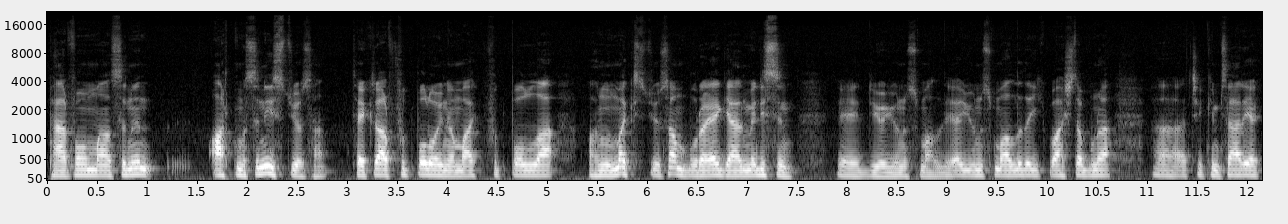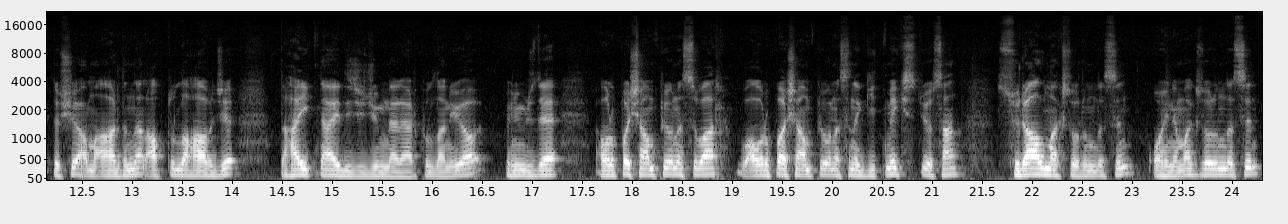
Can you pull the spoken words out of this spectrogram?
performansının artmasını istiyorsan, tekrar futbol oynamak, futbolla anılmak istiyorsan buraya gelmelisin e, diyor Yunus Mallı'ya. Yunus Mallı da ilk başta buna e, çekimser yaklaşıyor ama ardından Abdullah Avcı daha ikna edici cümleler kullanıyor. Önümüzde Avrupa Şampiyonası var. Bu Avrupa Şampiyonası'na gitmek istiyorsan süre almak zorundasın, oynamak zorundasın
